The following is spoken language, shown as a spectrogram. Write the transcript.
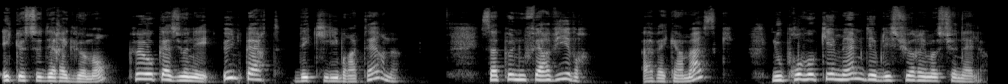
et que ce dérèglement peut occasionner une perte d'équilibre interne, ça peut nous faire vivre avec un masque, nous provoquer même des blessures émotionnelles.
